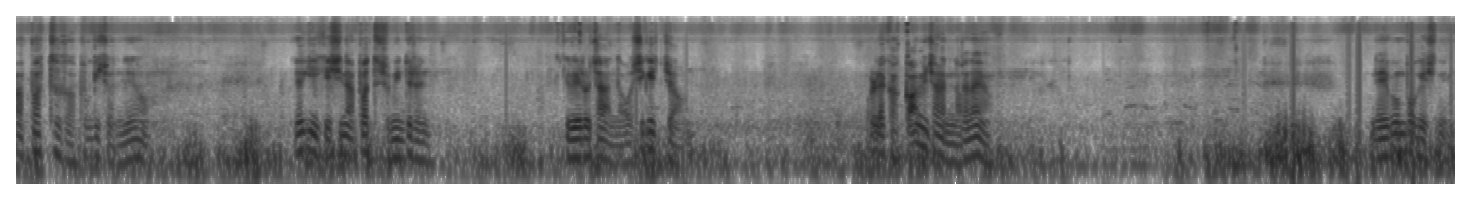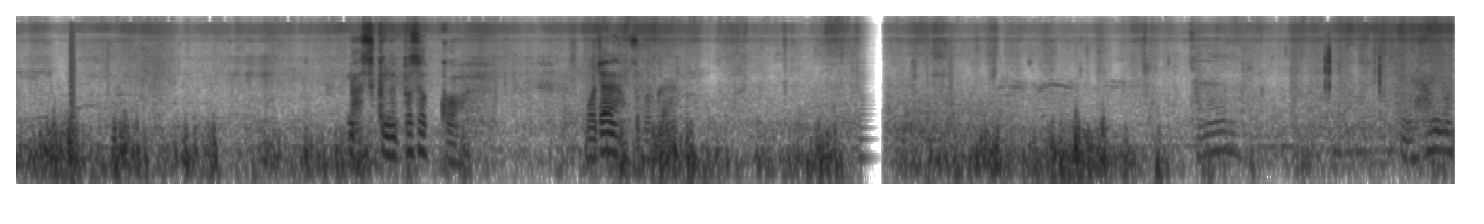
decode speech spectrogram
아파트가 보기 좋네요. 여기 계신 아파트 주민들은 의외로 잘 안 나오시겠죠? 원래 가까우면 잘 안 나오잖아요. 네분 보고 계시네요. 마스크는 벗었고 모자는 써볼까요? 저는 네, 한분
